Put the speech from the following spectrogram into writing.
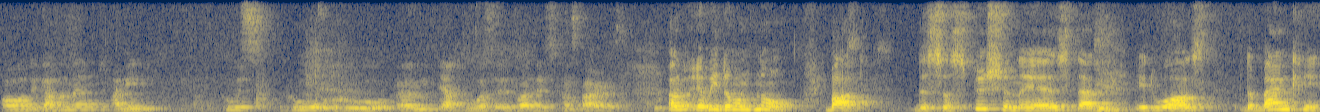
or the government? I mean, who's who? Who? Um, yeah, who was the, were these conspirators? Well, we- we don't know, but the suspicion is that it was the banking,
